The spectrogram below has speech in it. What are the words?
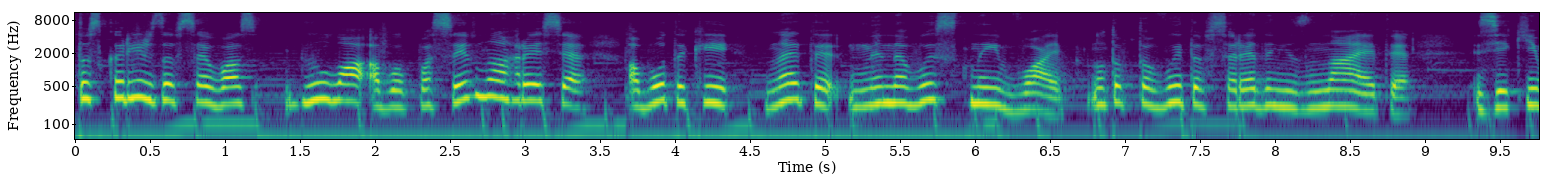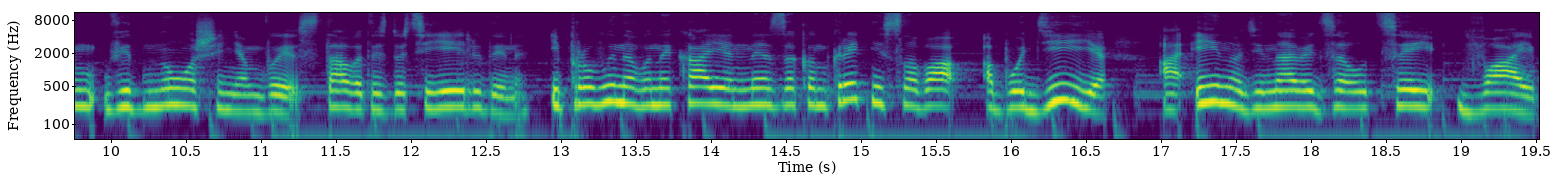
то скоріш за все у вас була або пасивна агресія, або такий, знаєте, ненависний вайб. Ну тобто, ви то всередині знаєте. З яким відношенням ви ставитесь до цієї людини, і провина виникає не за конкретні слова або дії, а іноді навіть за оцей вайб.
